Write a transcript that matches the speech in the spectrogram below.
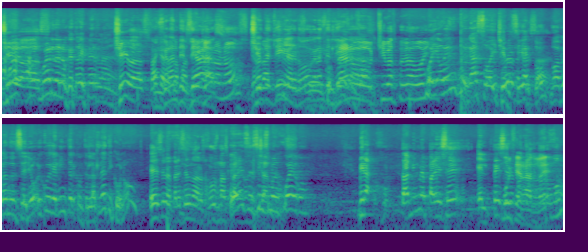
Chivas. muerde lo que trae Perla. Chivas. Con grandes ligas. Claro, ¿no? Chivas Grandes ligas, ¿no? Grandes ligas. Claro, Chivas juega hoy. Oye, hoy hay un juegazo ahí, por Chivas cierto. Necaxa. No, hablando en serio, hoy juega el Inter contra el Atlético, ¿no? Ese me parece uno de los juegos más parejos Ese sí es buen juego. Mira, también me parece el PSV Muy contra cerrado, el ¿eh? Dortmund.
